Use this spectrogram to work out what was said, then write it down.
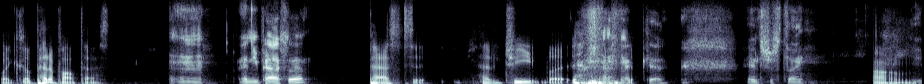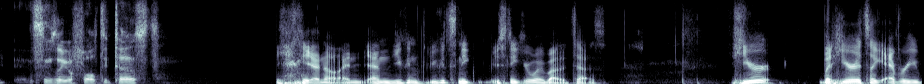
like a pedophile test. Mhm. And you passed that? Passed it. Had to cheat, but okay. Interesting. um It seems like a faulty test. Yeah, yeah, no, and and you can you can sneak you sneak your way by the test. Here, but here it's like every.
